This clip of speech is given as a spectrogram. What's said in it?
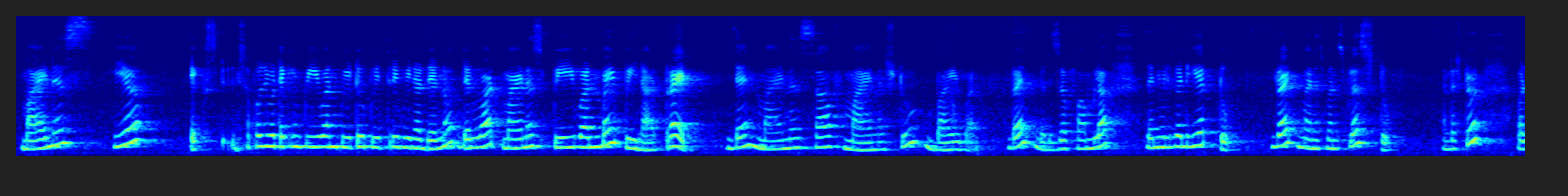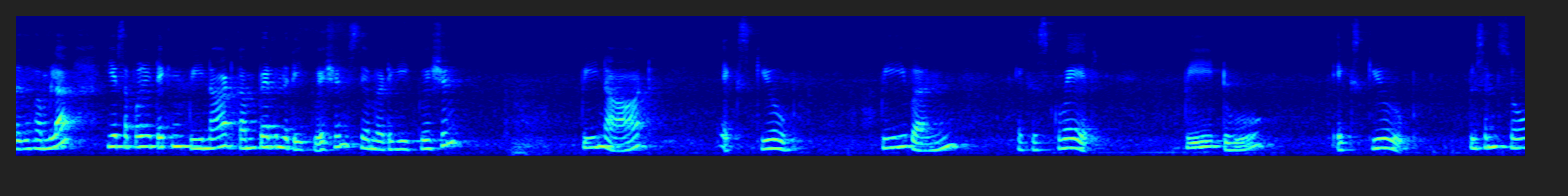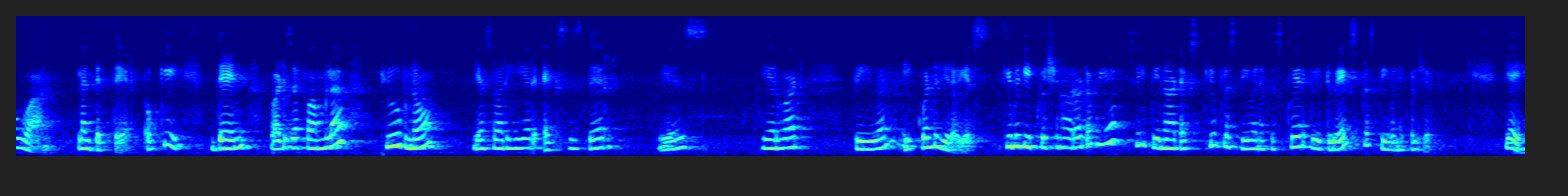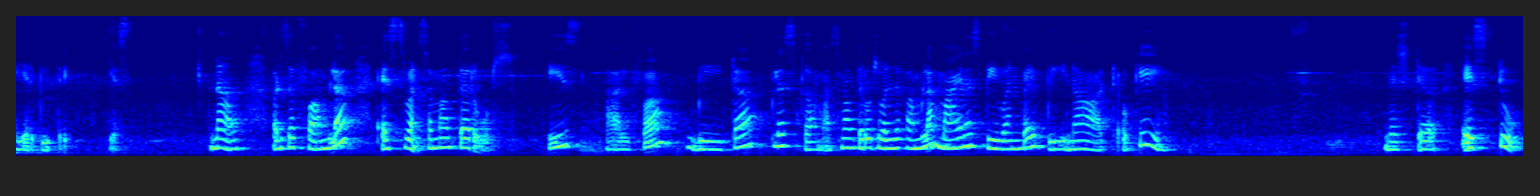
Minus here x suppose you are taking p1 p2 p3 p0 then no then what? Minus p1 by p0 right? Then minus of minus 2 by 1 right? That is the formula. Then you will get here 2 right? Minus 1 plus 2 understood? What is the formula? Here suppose you are taking p0 compare them that equation. Same writing equation. P0 x cube p1 x square p2 x cube plus and so on like that there okay? Then what is the formula? Cube no? Yes what here x is there yes. Here what? p1 equal to 0 yes. Cubic equation are out of here. See p 0 x cube plus p1 x square p2x plus p1 equal to 0 yeah here p3 yes. Now what is the formula? S1 sum of the roots is alpha beta plus gamma sum of the roots what is the formula minus p1 by p naught okay next uh, s2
